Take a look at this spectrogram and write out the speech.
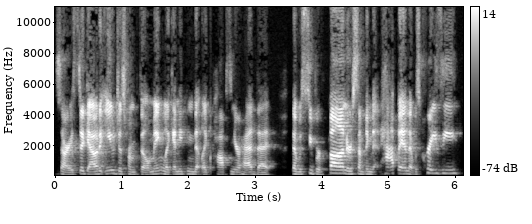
sorry, stick out at you just from filming? Like anything that like pops in your head that that was super fun, or something that happened that was crazy?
